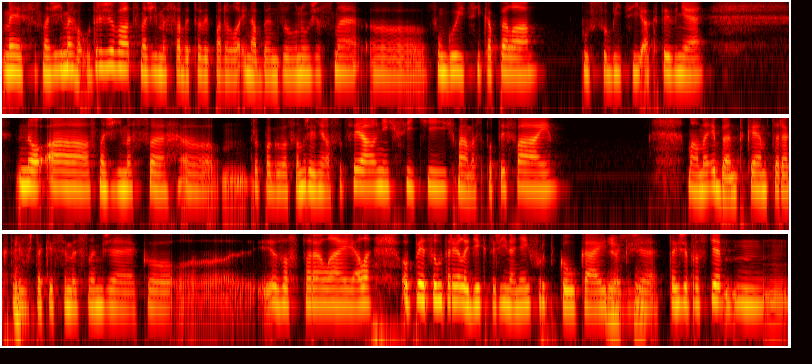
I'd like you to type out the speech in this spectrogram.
My se snažíme ho udržovat, snažíme se, aby to vypadalo i na benzónu, že jsme uh, fungující kapela, působící aktivně. No a snažíme se uh, propagovat samozřejmě na sociálních sítích, máme Spotify, Máme i Bandcamp, teda, který už taky si myslím, že jako eh, je zastaralý, ale opět jsou tady lidi, kteří na něj furt koukají, takže, takže prostě mm,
